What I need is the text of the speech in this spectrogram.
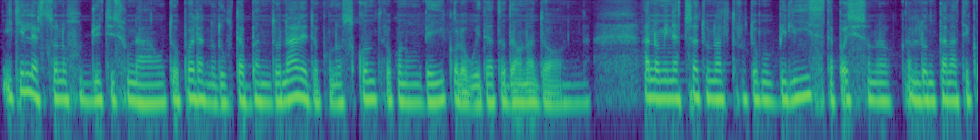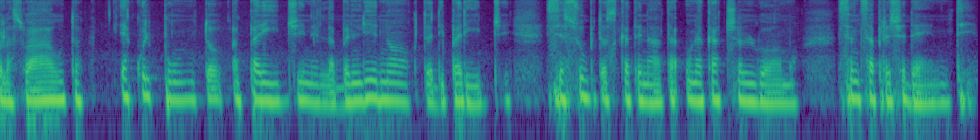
I killer sono fuggiti su un'auto, poi l'hanno dovuta abbandonare dopo uno scontro con un veicolo guidato da una donna. Hanno minacciato un altro automobilista, poi si sono allontanati con la sua auto e a quel punto a Parigi, nella banlieue nord di Parigi, si è subito scatenata una caccia all'uomo senza precedenti.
